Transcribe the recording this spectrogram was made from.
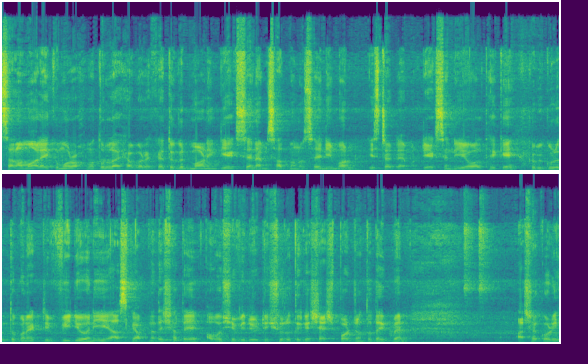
আসসালামু আলাইকুম রহমতুল্লাহ বারাকাত গুড মর্নিং ডিএক্সেন আমি Sadman Hossain Emon, star diamond DXN ইয়েওয়াল থেকে। খুবই গুরুত্বপূর্ণ একটি ভিডিও নিয়ে আজকে আপনাদের সাথে অবশ্যই ভিডিওটি শুরু থেকে শেষ পর্যন্ত দেখবেন। আশা করি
